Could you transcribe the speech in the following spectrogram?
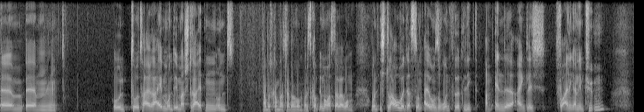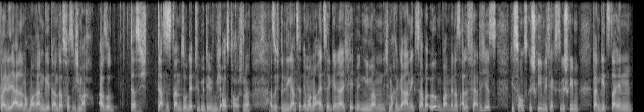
Ähm, ähm, und total reiben und immer streiten und Aber es kommt was dabei rum. und es kommt immer was dabei rum. Und ich glaube, dass so ein Album so rund wird, liegt am Ende eigentlich vor allen Dingen an dem Typen, weil der dann nochmal rangeht an das, was ich mache. Also, dass ich, das ist dann so der Typ, mit dem ich mich austausche. Ne? Also, ich bin die ganze Zeit immer nur Einzelgänger, ich rede mit niemandem, ich mache gar nichts. Aber irgendwann, wenn das alles fertig ist, die Songs geschrieben, die Texte geschrieben, dann geht es dahin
